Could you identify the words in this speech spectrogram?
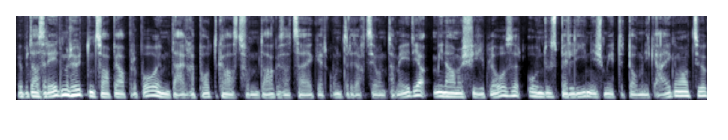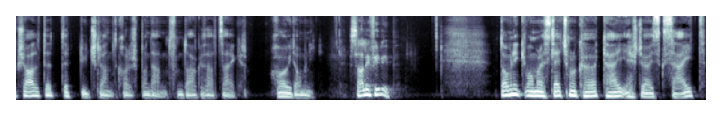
Über das reden wir heute, und zwar bei «Apropos» im täglichen Podcast vom Tagesanzeiger und der Redaktion Tamedia. Mein Name ist Philipp Loser und aus Berlin ist mir der Dominik Eigenmann zugeschaltet, der Deutschland-Korrespondent vom Tagesanzeiger. Hoi Dominik. Sali Philipp. Dominik, als wir das letzte Mal gehört haben, hast du uns gesagt,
